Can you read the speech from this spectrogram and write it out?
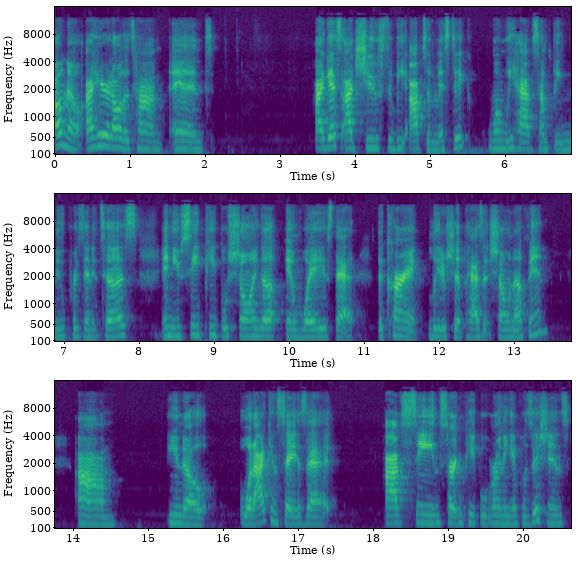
Oh no, I hear it all the time, and I guess I choose to be optimistic when we have something new presented to us, and you see people showing up in ways that the current leadership hasn't shown up in. Um, you know, what I can say is that I've seen certain people running in positions.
